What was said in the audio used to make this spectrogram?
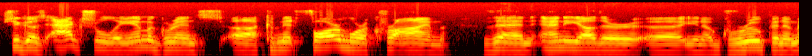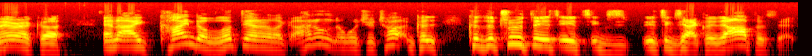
she goes, actually, immigrants uh, commit far more crime than any other uh, you know group in America. And I kind of looked at her like I don't know what you're talking because because the truth is it's ex- it's exactly the opposite.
